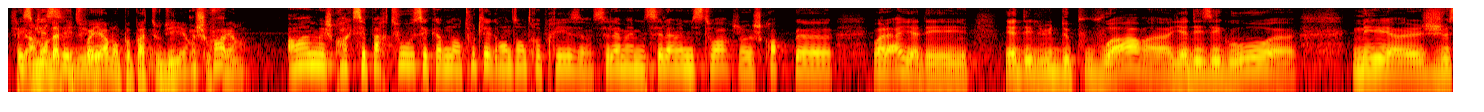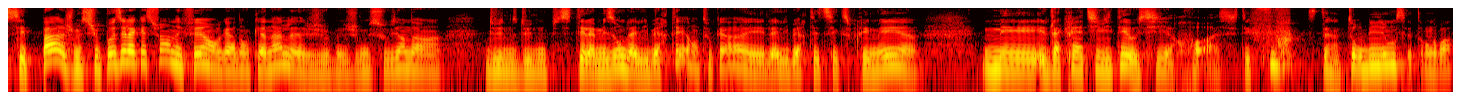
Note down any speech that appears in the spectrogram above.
c'est Est-ce un monde impitoyable, on ne peut pas tout dire, Je tout crois- faire. Ah, mais je crois que c'est partout, c'est comme dans toutes les grandes entreprises, c'est la même, c'est la même histoire. Je, je crois que voilà, il y a des, luttes de pouvoir, euh, il y a des égaux, euh, mais euh, je sais pas. Je me suis posé la question en effet en regardant Canal. Je, me- souviens d'un, d'une, c'était la maison de la liberté en tout cas et la liberté de s'exprimer. Mais et de la créativité aussi. Oh, c'était fou, c'était un tourbillon cet endroit.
